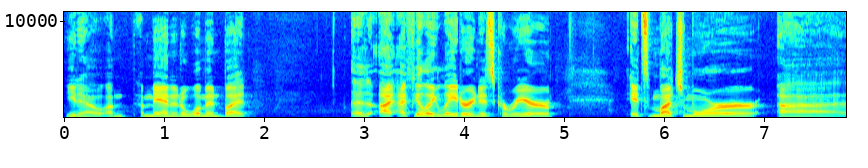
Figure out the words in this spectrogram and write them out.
you know a, a man and a woman but uh, I, I feel like later in his career it's much more uh,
